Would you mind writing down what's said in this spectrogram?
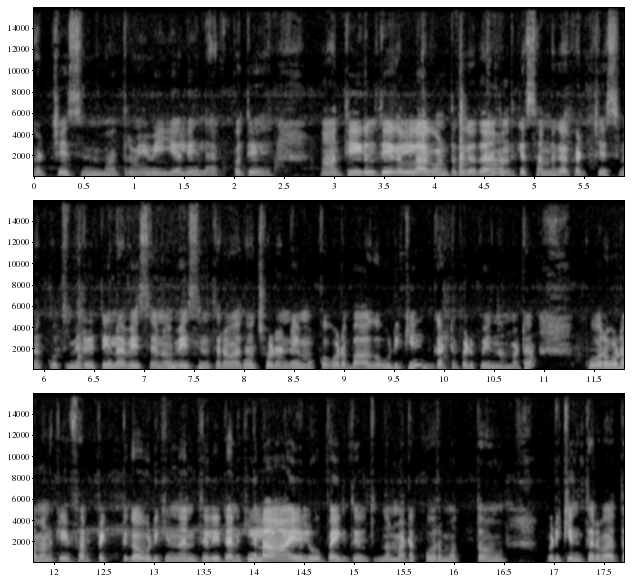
కట్ చేసింది మాత్రమే వేయాలి. లేకపోతే తీగలు తీగలలాగా ఉంటుంది కదా అందుకే సన్నగా కట్ చేసిన కొత్తిమీర అయితే ఇలా వేసాను. వేసిన తర్వాత చూడండి ముక్క కూడా బాగా ఉడికి గట్టి పడిపోయింది అనమాట కూర కూడా మనకి పర్ఫెక్ట్గా ఉడికిందని తెలియటానికి ఇలా ఆయిల్ పైకి తేలుతుంది అనమాట కూర మొత్తం ఉడికిన తర్వాత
